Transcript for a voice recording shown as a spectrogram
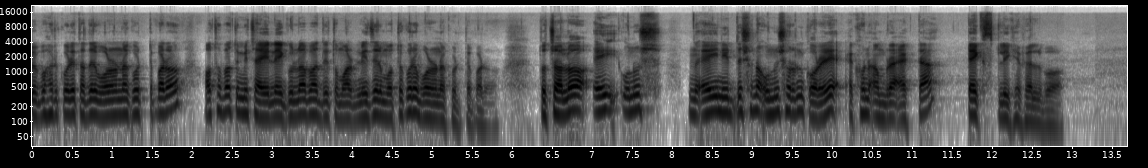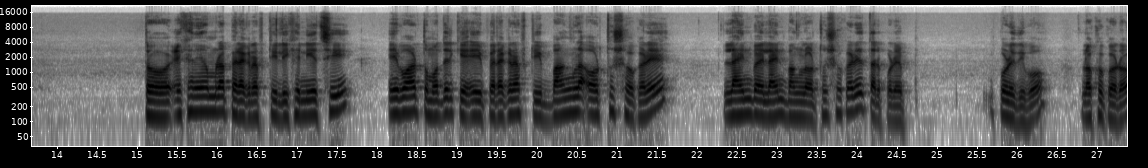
ব্যবহার করে তাদের বর্ণনা করতে পারো, অথবা তুমি চাইলে এগুলো বাদে তোমার নিজের মতো করে বর্ণনা করতে পারো। তো চলো এই অনুস, এই নির্দেশনা অনুসরণ করে এখন আমরা একটা টেক্সট লিখে ফেলব। তো এখানে আমরা প্যারাগ্রাফটি লিখে নিয়েছি। এবার তোমাদেরকে এই প্যারাগ্রাফটি বাংলা অর্থ সহকারে, লাইন বাই লাইন বাংলা অর্থ সহকারে তারপরে পড়ে দিব। লক্ষ্য করো।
